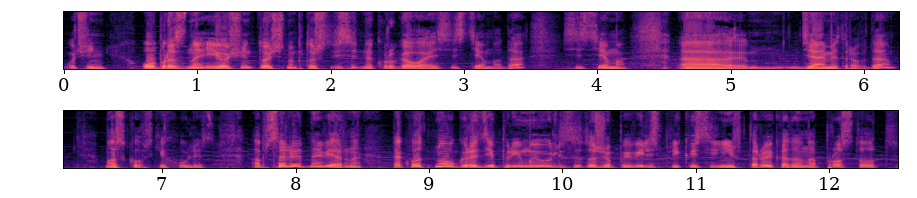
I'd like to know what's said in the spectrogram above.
очень образно и очень точно, потому что действительно круговая система, да, система э, диаметров, да, московских улиц. Абсолютно верно. Так вот, в Новгороде прямые улицы тоже появились при Екатерине II, когда она просто вот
